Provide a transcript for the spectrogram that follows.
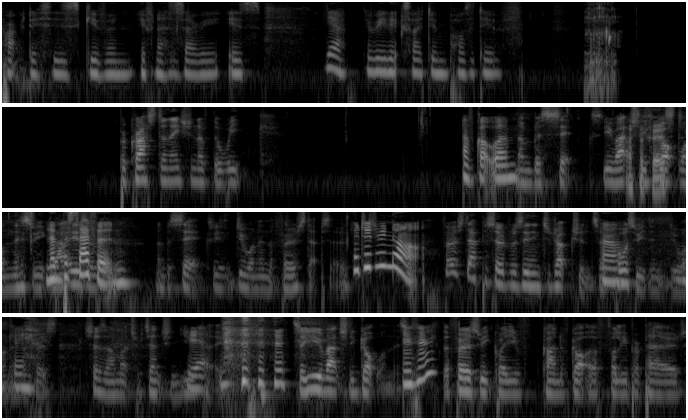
practice is given if necessary is, yeah, a really exciting positive. Procrastination of the week, I've got one. number six. You've actually got one this week. Number That is a- seven. number six. We didn't do one in the first episode. Oh, did we not? First episode was an introduction, so of Oh, course we didn't do one in okay. the first. Shows how much attention you Yeah. pay. So you've actually got one this Mhm. week. The first week where you've kind of got a fully prepared.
